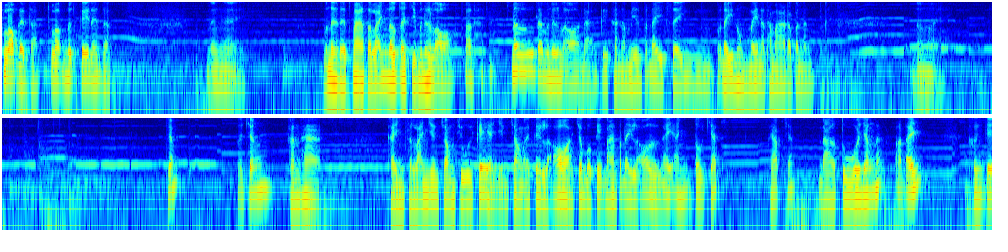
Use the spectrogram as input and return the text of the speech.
ធ្លាប់ដែរតាធ្លាប់នឹកគេដែរតាហ្នឹងហើយមនុស្សដែលអាត្មាស្រឡាញ់នៅតែជាមនុស្សល្អថាថានៅតែមនុស្សល្អដែរគឺគ្រាន់តែមានប្តីផ្សេងប្តីនោះមិនមែនអាត្មាតែប៉ុណ្្នឹងហ្នឹងហើយចឹងតែចឹង គ្រាន់ថាក្រែងស្រឡាញ់យើងចង់ជួយគេយើងចង់ឲ្យគេល្អចុះបើគេបានប្តីល្អរឿងអីអញតូចចិត្តប្រាប់ចឹងដើរតួចឹងណាអត់អីឃើញគេ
